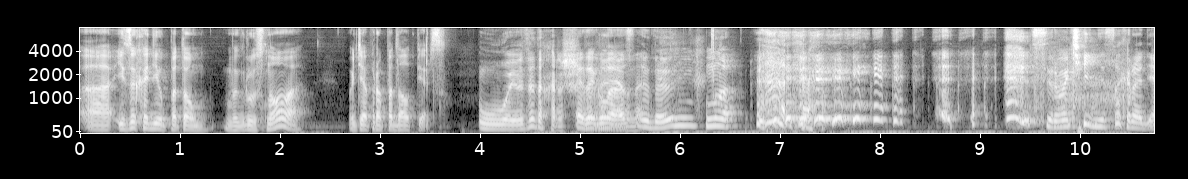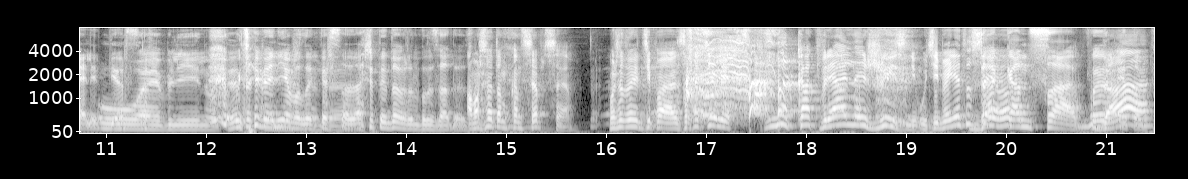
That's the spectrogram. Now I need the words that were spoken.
э, и заходил потом в игру снова, у тебя пропадал перс. Ой, вот это хорошо. Это класс. Это... Серваки не сохраняли персонажа. Ой, блин. Вот У тебя не было персонажа, ты должен был задать. А может в этом концепция? Может это типа захотели, ну как в реальной жизни, у тебя нету сейва. До конца. Да,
